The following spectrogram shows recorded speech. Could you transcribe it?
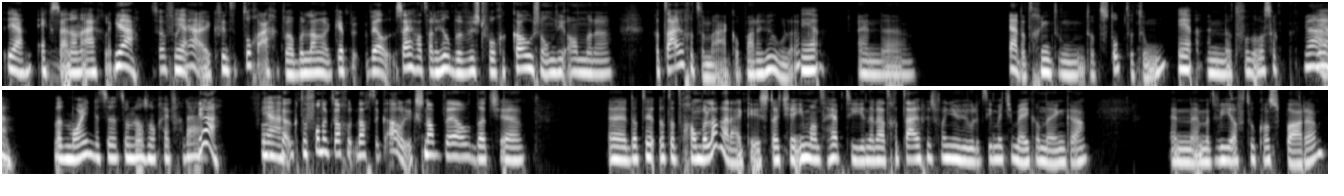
ja, extra dan eigenlijk. Ja, zo van ja. ja. ik vind het toch eigenlijk wel belangrijk. Ik heb wel, zij had er heel bewust voor gekozen om die andere getuige te maken op haar huwelijk. Ja. En uh, ja, dat ging toen, dat stopte toen. Ja. En dat vond, was ook, ja. ja. Wat mooi dat ze dat toen alsnog heeft gedaan. Ja, Vond ja. ik ook, toen vond ik toch, dacht ik, oh, ik snap wel dat je. Uh, dat, dat het gewoon belangrijk is. Dat je iemand hebt die inderdaad getuige is van je huwelijk, die met je mee kan denken. En uh, met wie je af en toe kan sparren.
